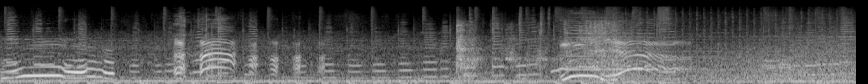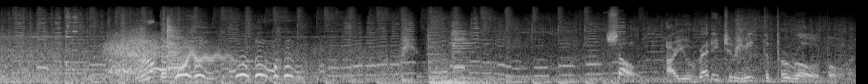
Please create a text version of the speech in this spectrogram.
Mm, yeah! So, are you ready to meet the parole board?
